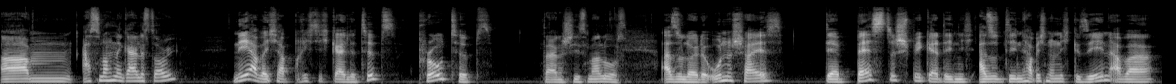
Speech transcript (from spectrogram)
Ähm, hast du noch eine geile Story? Nee, aber ich habe richtig geile Tipps. Pro-Tipps. Dann schieß mal los. Also Leute, ohne Scheiß, der beste Spicker, den ich, also den habe ich noch nicht gesehen, aber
